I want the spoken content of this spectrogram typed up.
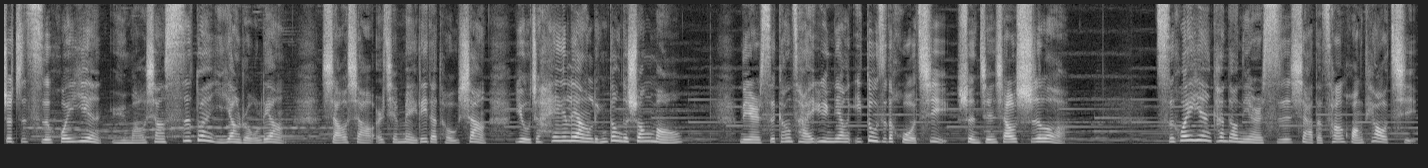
这只雌灰雁羽毛像丝缎一样柔亮，小小而且美丽的头上有着黑亮灵动的双眸。尼尔斯刚才酝酿一肚子的火气，瞬间消失了。雌灰雁看到尼尔斯，吓得仓皇跳起，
